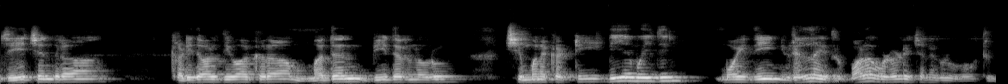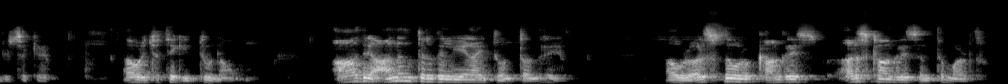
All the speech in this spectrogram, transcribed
ಜಯಚಂದ್ರ ಕಡಿದಾಳ್ ದಿವಾಕರ ಮದನ್ ಬೀದರ್ನವರು ಚಿಮ್ಮನಕಟ್ಟಿ ಬಿ ಎ ಮೊಯ್ದೀನ್. ಮೊಯ್ದೀನ್ ಇವರೆಲ್ಲ ಇದ್ರು. ಬಹಳ ಒಳ್ಳೊಳ್ಳೆ ಜನಗಳು ಅವತ್ತಿನ ದಿವಸಕ್ಕೆ. ಅವ್ರ ಜೊತೆಗಿದ್ದು ನಾವು. ಆದ್ರೆ ಆ ನಂತರದಲ್ಲಿ ಏನಾಯ್ತು ಅಂತಂದ್ರೆ ಅವರು ಅರಸ್ನವರು ಕಾಂಗ್ರೆಸ್ ಅರಸ್ ಕಾಂಗ್ರೆಸ್ ಅಂತ ಮಾಡಿದ್ರು.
